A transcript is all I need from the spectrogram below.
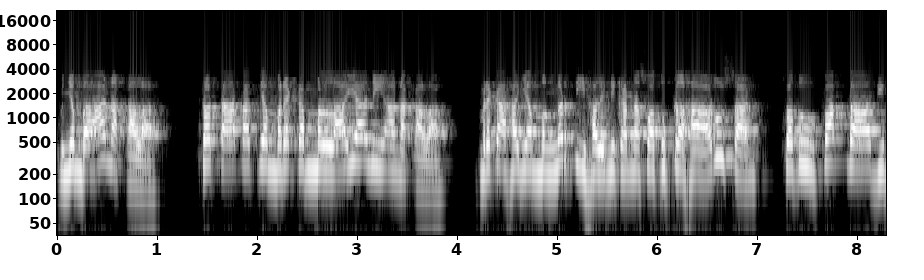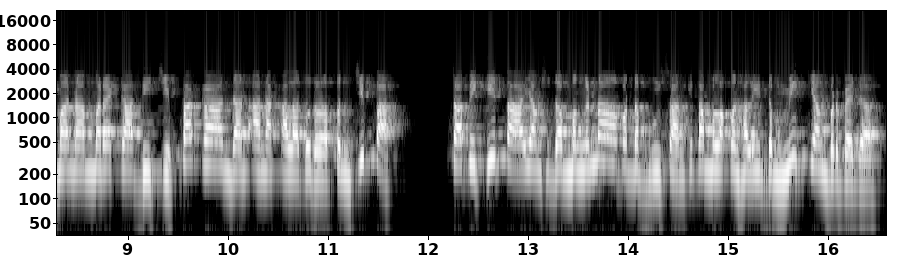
menyembah anak Allah. Setaat-taatnya mereka melayani anak Allah. Mereka hanya mengerti hal ini karena suatu keharusan, suatu fakta di mana mereka diciptakan dan anak Allah itu adalah pencipta. Tapi kita yang sudah mengenal penebusan, kita melakukan hal ini demikian berbeda.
